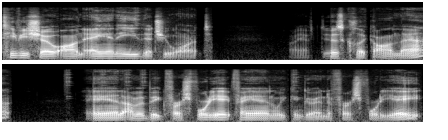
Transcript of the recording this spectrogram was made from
TV show on A&E that you want. All you have to do is click on that, and I'm a big First 48 fan. We can go into First 48,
